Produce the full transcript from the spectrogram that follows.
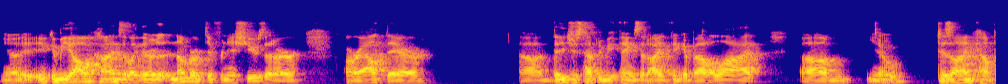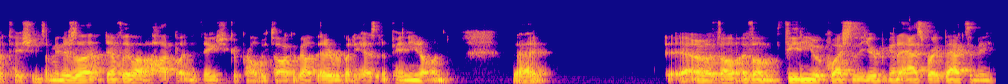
you know, it, could be all kinds of like there are a number of different issues that are are out there. Uh, they just happen to be things that I think about a lot. Um, you know, design competitions. I mean, there's a lot, definitely a lot of hot button things you could probably talk about that everybody has an opinion on. That I don't know if I'm, if I'm feeding you a question that you're going to ask right back to me,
